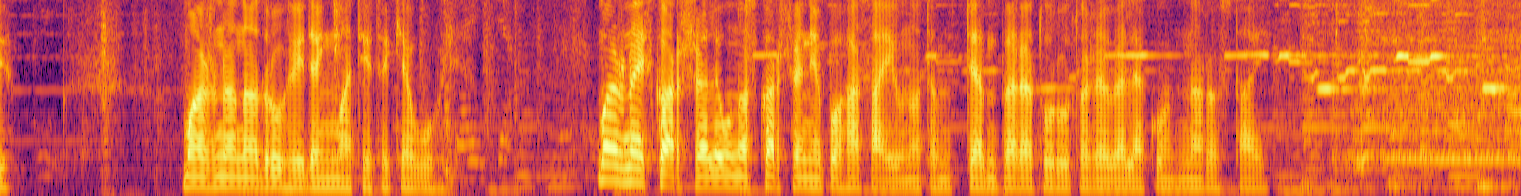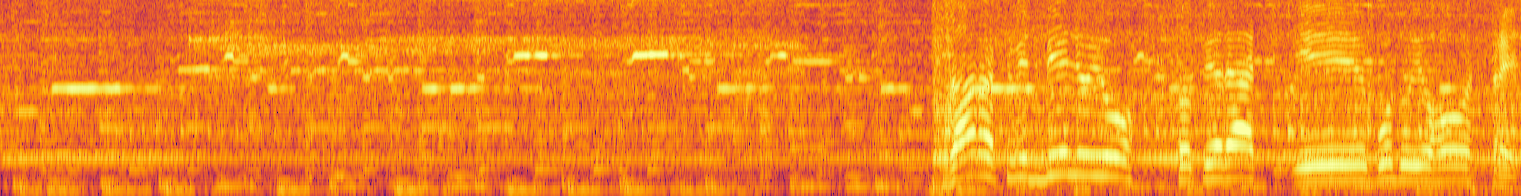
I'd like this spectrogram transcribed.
і можна на другий день мати таке вугілля. Можна і скорше, але воно скорше не погасає, воно там температуру теж велику наростає. Зараз відбілюю топірець і буду його острити.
